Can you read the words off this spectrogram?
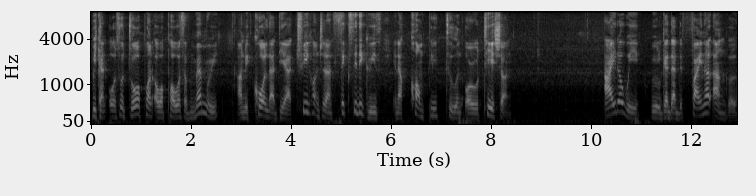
We can also draw upon our powers of memory and recall that there are 360 degrees in a complete turn or rotation. Either way, we will get that the final angle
